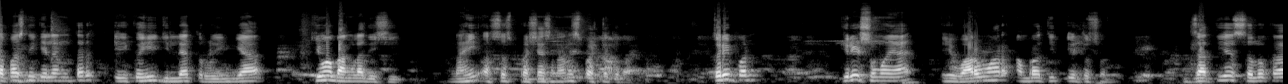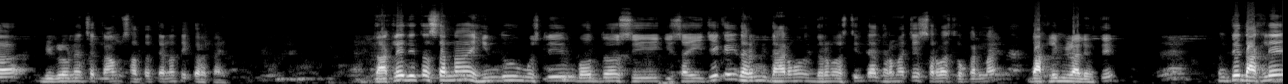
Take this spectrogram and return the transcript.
तपासणी केल्यानंतर एकही जिल्ह्यात रोहिंग्या किंवा बांगलादेशी नाही असं प्रशासनानं स्पष्ट केलं तरी पण किरीट सोमय्या हे वारंवार अमरावतीत येत असून जातीय सलोखा बिघडवण्याचं काम सातत्यानं ते करत आहेत. दाखले देत असताना हिंदू मुस्लिम बौद्ध शीख इसाई जे काही धर्म धर्म धर्म असतील त्या धर्माचे सर्वच लोकांना दाखले मिळाले होते. पण ते दाखले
